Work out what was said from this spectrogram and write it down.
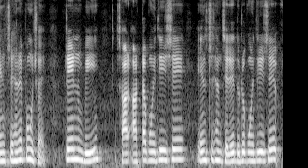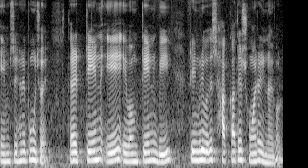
এন স্টেশনে পৌঁছায়। ট্রেন বি আটটা পঁয়ত্রিশে এন স্টেশন ছেড়ে দুটো পঁয়ত্রিশে এম স্টেশনে পৌঁছয়। তাহলে ট্রেন এ এবং ট্রেন বি ট্রেনগুলির মধ্যে সাক্ষাতের সময়টা নির্ণয় করো।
